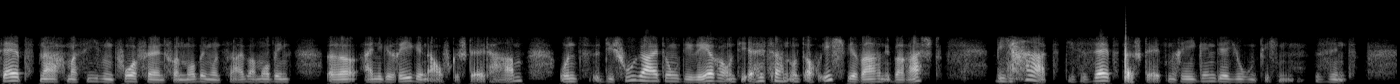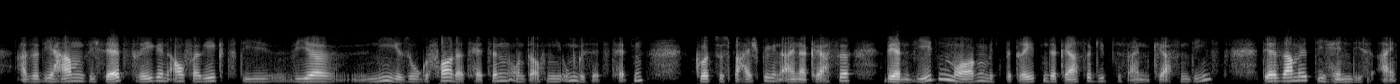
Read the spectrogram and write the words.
selbst nach massiven Vorfällen von Mobbing und Cybermobbing äh, einige Regeln aufgestellt haben. Und die Schulleitung, die Lehrer und die Eltern und auch ich, wir waren überrascht, wie hart diese selbst erstellten Regeln der Jugendlichen sind. Also die haben sich selbst Regeln auferlegt, die wir nie so gefordert hätten und auch nie umgesetzt hätten. Kurzes Beispiel, in einer Klasse werden jeden Morgen mit Betreten der Klasse gibt es einen Klassendienst, der sammelt die Handys ein.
